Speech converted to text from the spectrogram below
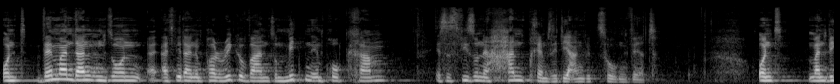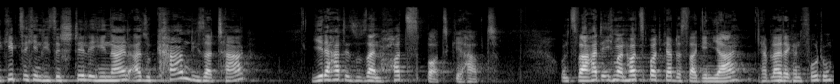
Und wenn man dann in so ein, als wir dann in Puerto Rico waren, so mitten im Programm, ist es wie so eine Handbremse, die angezogen wird. Und man begibt sich in diese Stille hinein. Also kam dieser Tag, jeder hatte so seinen Hotspot gehabt. Und zwar hatte ich meinen Hotspot gehabt, das war genial. Ich habe leider kein Foto,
